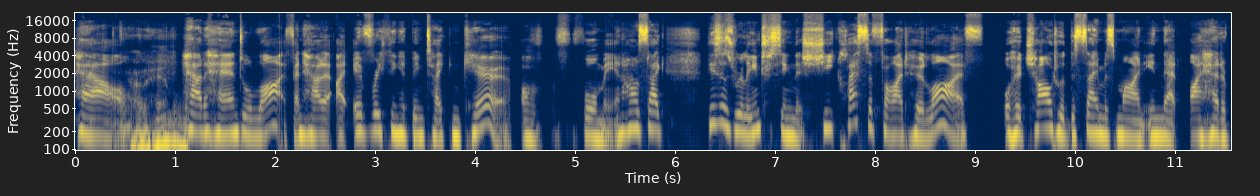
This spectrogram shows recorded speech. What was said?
how how to handle how to handle life and how to, I, everything had been taken care of for me. And I was like, this is really interesting that she classified her life or her childhood the same as mine in that I had a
